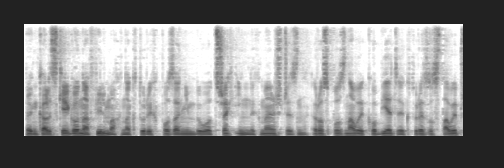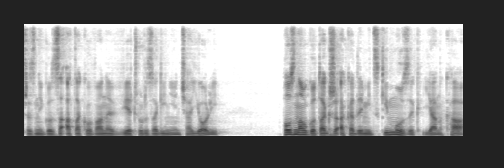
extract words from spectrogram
Pękalskiego na filmach, na których poza nim było trzech innych mężczyzn, rozpoznały kobiety, które zostały przez niego zaatakowane w wieczór zaginięcia Joli. Poznał go także akademicki muzyk Jan K.,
